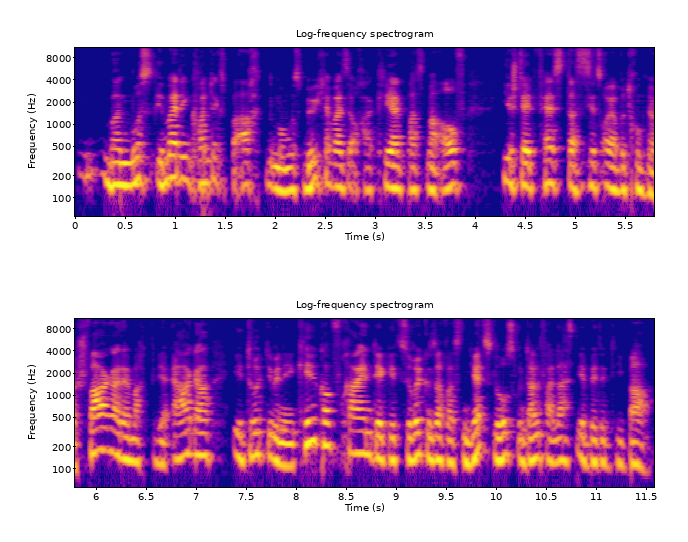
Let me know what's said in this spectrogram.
Man muss immer den Kontext beachten. Man muss möglicherweise auch erklären, passt mal auf, Ihr stellt fest, das ist jetzt euer betrunkener Schwager, der macht wieder Ärger. Ihr drückt ihm in den Kehlkopf rein, der geht zurück und sagt, was ist denn jetzt los? Und dann verlasst ihr bitte die Bar.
